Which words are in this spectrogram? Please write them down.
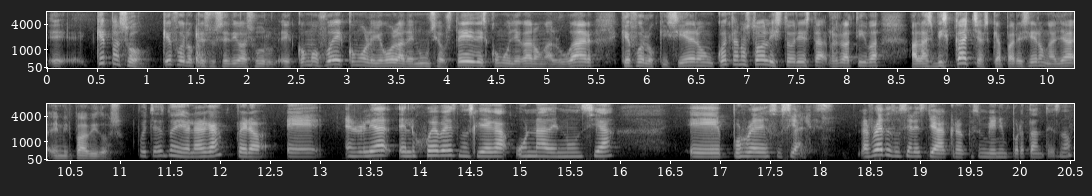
Eh, ¿Qué pasó? ¿Qué fue lo que sucedió a Azul? Eh, ¿Cómo fue? ¿Cómo le llegó la denuncia a ustedes? ¿Cómo llegaron al lugar? ¿Qué fue lo que hicieron? Cuéntanos toda la historia esta relativa a las vizcachas que aparecieron allá en Irpavi 2. Pues es medio larga, pero eh, en realidad el jueves nos llega una denuncia por redes sociales las redes sociales ya creo que son bien importantes, ¿no?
